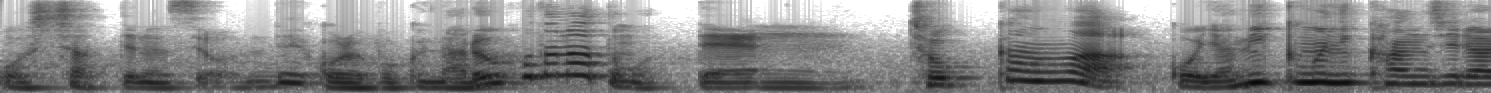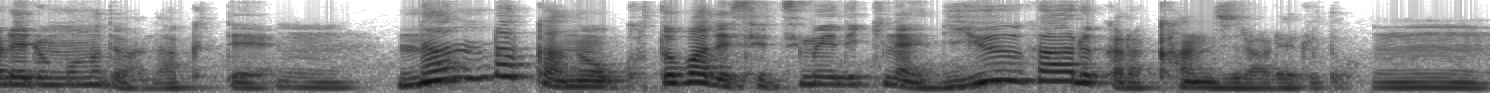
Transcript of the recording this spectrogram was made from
おっしゃってるんですよ。でこれ僕なるほどなと思って、えうん。直感はこう闇雲に感じられるものではなくてう、ん。何らかの言葉で説明できない理由があるから感じられると。うん。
